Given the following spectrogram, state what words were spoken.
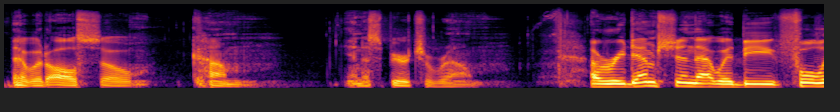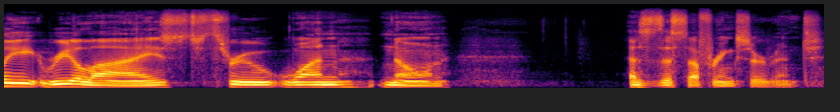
that would also come in a spiritual realm. A redemption that would be fully realized through one known as the suffering servant.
